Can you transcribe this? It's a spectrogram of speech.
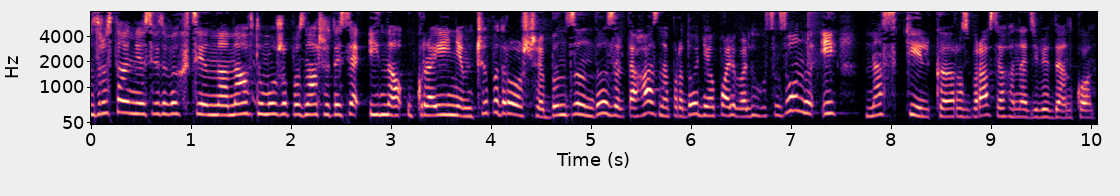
Зростання світових цін на нафту може позначитися і на Україні. Чи подорожчає бензин, дизель та газ напередодні опалювального сезону? І наскільки розбирався Геннадій Вівденко?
